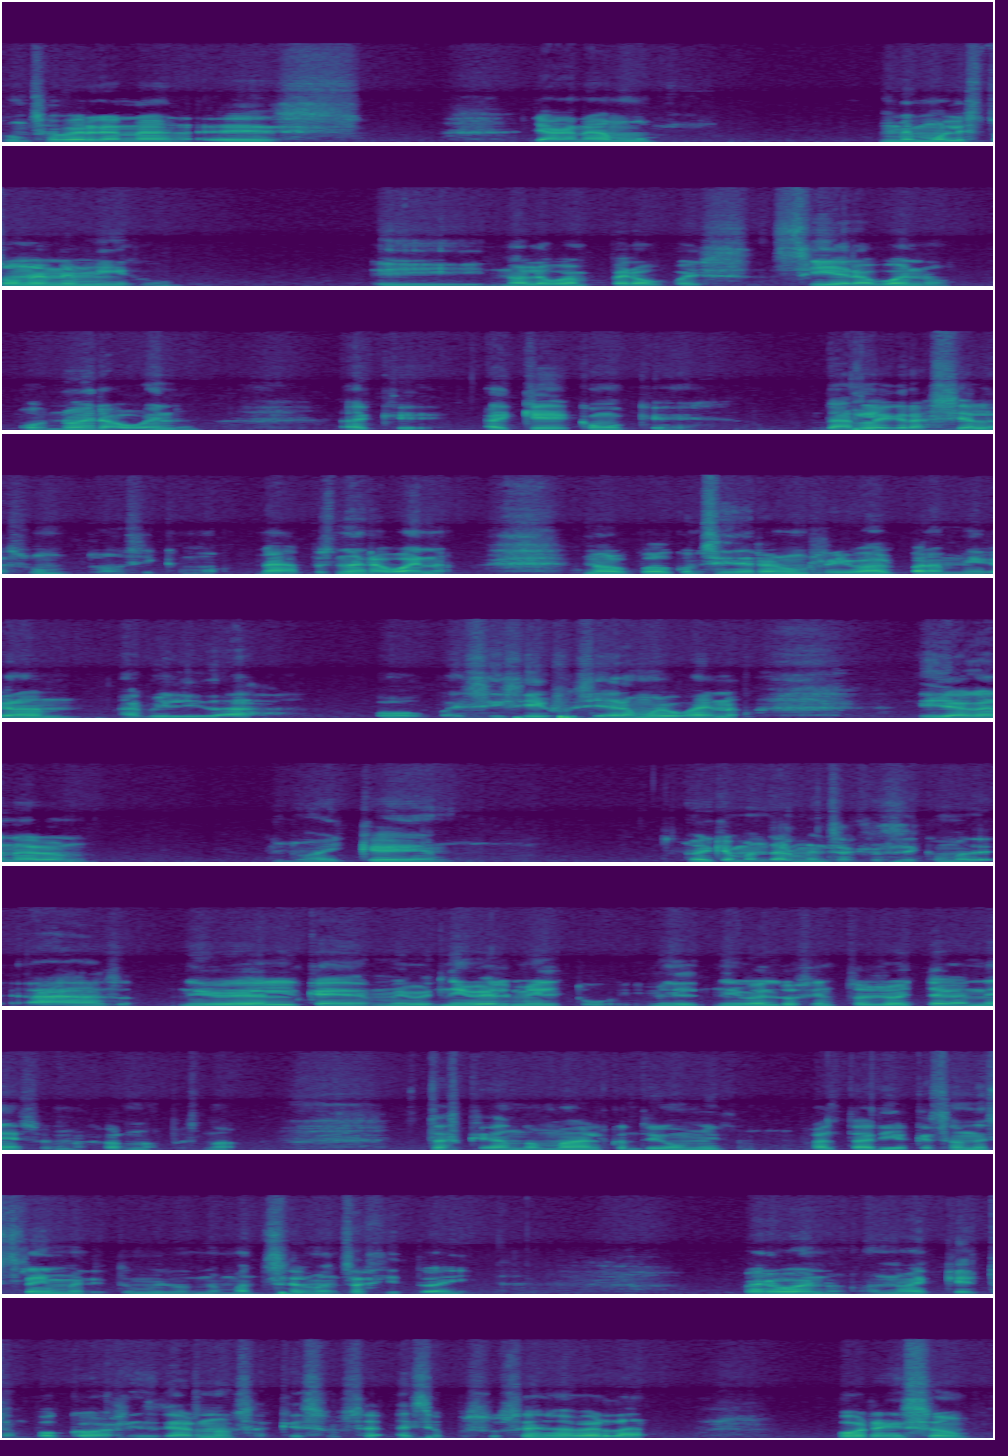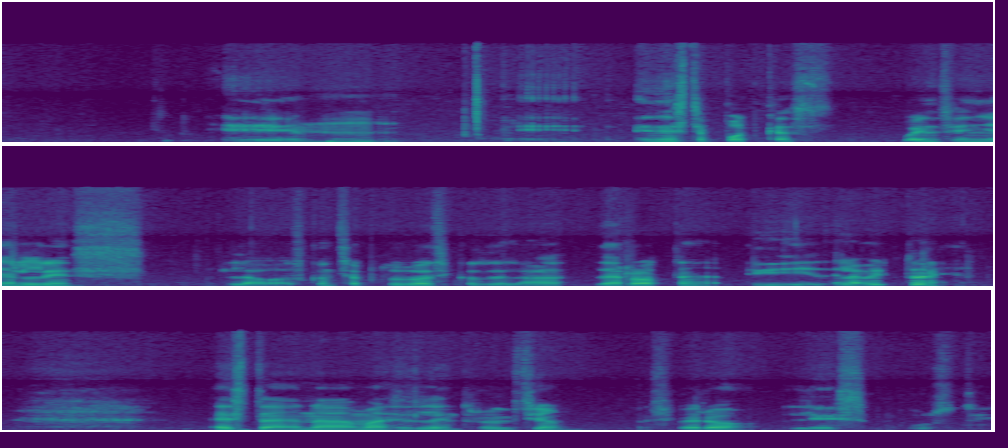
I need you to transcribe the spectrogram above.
un saber ganar es, ya ganamos, me molestó un enemigo y no le voy, pero pues si era bueno o no era bueno, hay que, hay que como que darle gracia al asunto, así como, nada, pues no era bueno, no lo puedo considerar un rival para mi gran habilidad. Oh, pues sí, sí, pues sí, era muy bueno. Y ya ganaron. No hay que. hay que mandar mensajes así como de. Ah, nivel que. Nivel 1000 tú nivel 200 yo y te gané eso. Y mejor no, pues no. Estás quedando mal contigo mismo. Faltaría que sea un streamer y tú mismo no mandes el mensajito ahí. Pero bueno, no hay que tampoco arriesgarnos a que suceda, eso suceda, ¿verdad? Por eso eh, en este podcast voy a enseñarles los conceptos básicos de la derrota y de la victoria. Esta nada más es la introducción. Espero les guste.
